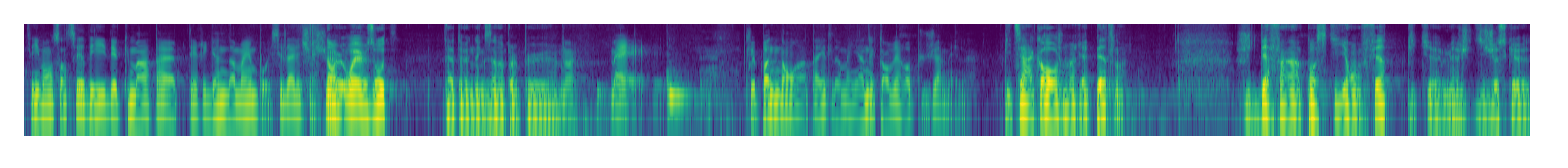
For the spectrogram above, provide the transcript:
Tu sais, ils vont sortir des documentaires, puis des rigones de même pour essayer d'aller chercher. Non, ouais, eux autres, peut-être un exemple un peu. euh, Mais. J'ai pas de nom en tête, là, mais il y en a que tu n'en verras plus jamais. Là. Puis tu sais, encore, je me répète, là, je défends pas ce qu'ils ont fait, puis que, mais je dis juste que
